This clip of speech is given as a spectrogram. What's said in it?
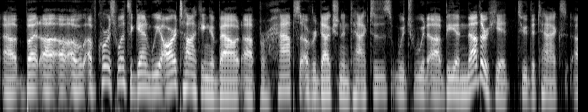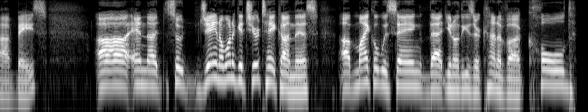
Uh, but uh, of, of course, once again, we are talking about uh, perhaps a reduction in taxes, which would uh, be another hit to the tax uh, base. Uh, and uh, so, Jane, I want to get your take on this. Uh, Michael was saying that you know these are kind of uh, cold,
